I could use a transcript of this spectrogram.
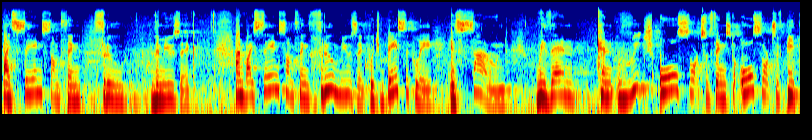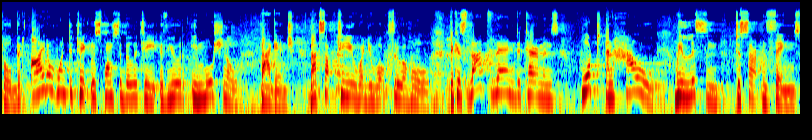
by saying something through the music. And by saying something through music, which basically is sound, we then can reach all sorts of things to all sorts of people, but I don't want to take responsibility of your emotional baggage. That's up to you when you walk through a hall, because that then determines what and how we listen to certain things.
